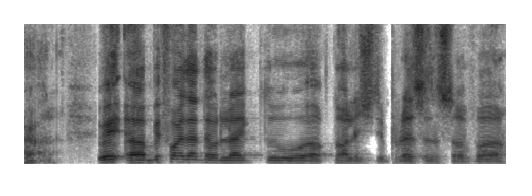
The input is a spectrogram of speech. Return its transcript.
Your Honor. Wait, uh, before that, I would like to uh, acknowledge the presence of uh,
